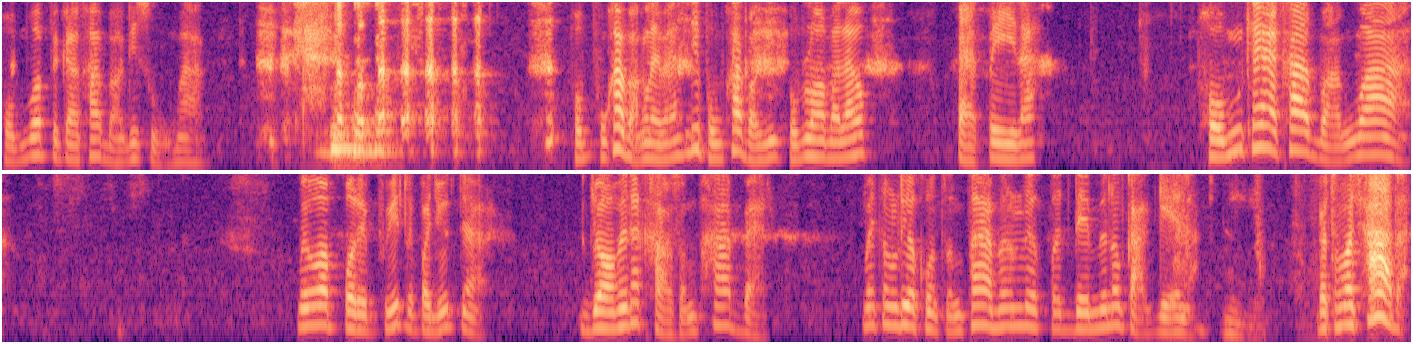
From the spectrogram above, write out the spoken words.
ผมว่าเป็นการคาดหวังที่สูงมาก ผมผมคาดหวังอะไรไหมนี่ผมคาดหวังนี้ผมรอมาแล้ว แปดปีนะ ผมแค่คาดหวังว่า ไม่ว่าพลเอกประวิตยหรือประยุทธ์เนี่ย ยอมให้นักข่าวสัมภาษณ์แบบ ไม่ต้องเลือกคนสัมภาษณ์ไม่ต้องเลือกประเด็นไม่ต้องกะเกณฑ์อะอืมแบบธรรมชาติอะ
